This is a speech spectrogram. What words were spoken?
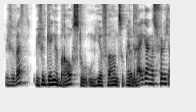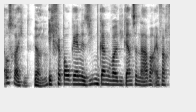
Wie viel was? Wie viele Gänge brauchst du, um hier fahren zu Ein können? Dreigang ist völlig ausreichend. Ja, ne? Ich verbau gerne sieben Gang, weil die ganze Narbe einfach.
